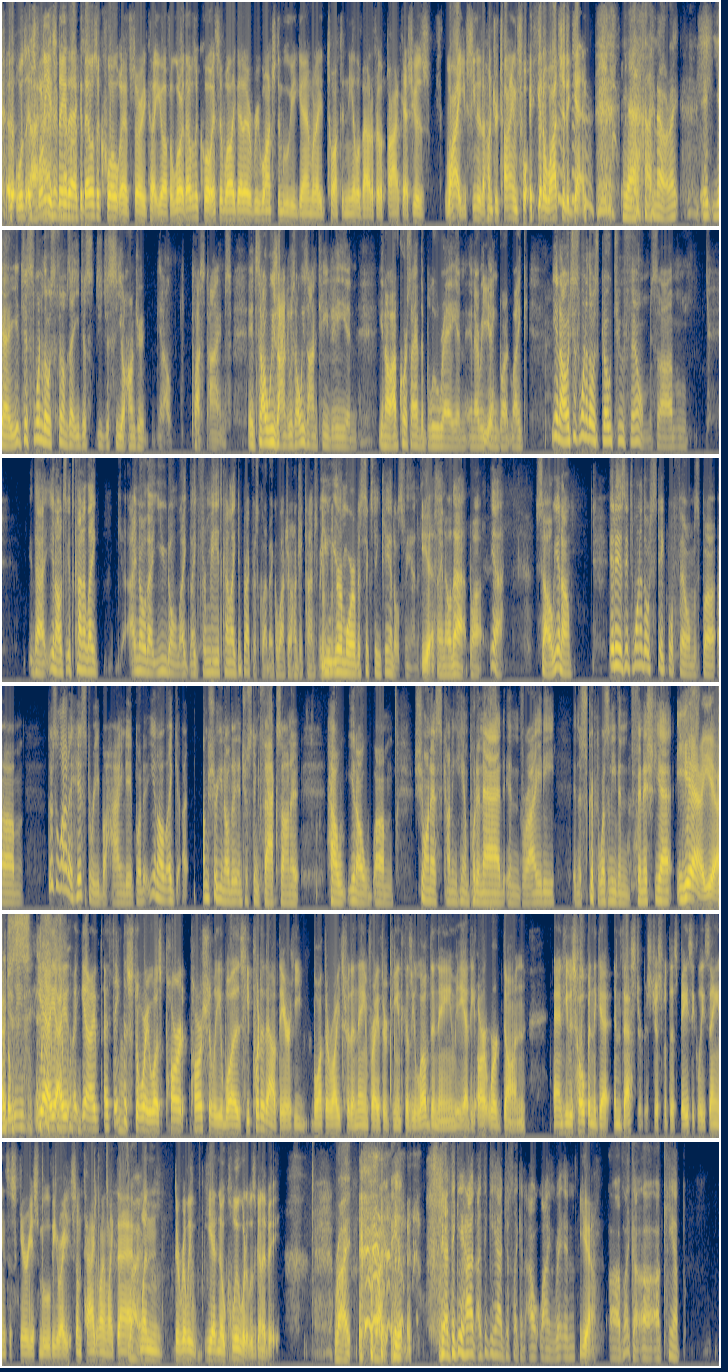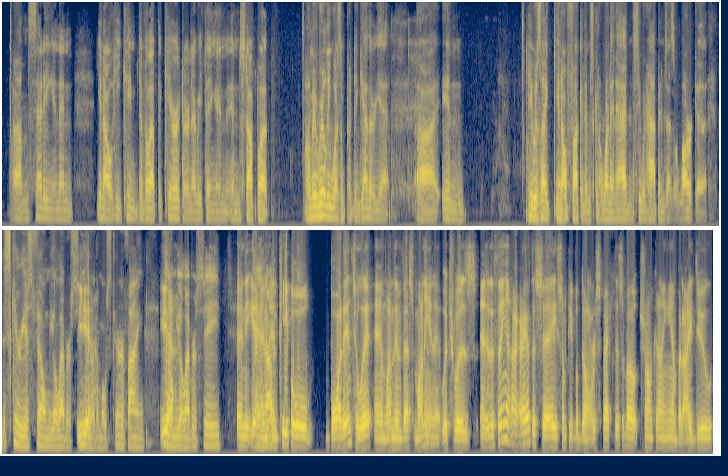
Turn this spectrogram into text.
well, it's funny you say that. 'cause that was a quote. I'm sorry to cut you off, but Laura, that was a quote. I said, "Well, I got to rewatch the movie again." When I talked to Neil about it for the podcast, she goes, "Why? You've seen it a hundred times. Why are you gonna watch it again?" yeah, I know, right? It yeah, you just one of those films that you just you just see a hundred, you know, plus times. It's always on. It was always on TV, and you know, of course, I have the Blu-ray and and everything. But like, you know, it's just one of those go-to films. Um, that you know, it's it's kind of like. I know that you don't like like for me it's kind of like the Breakfast Club. I could watch it a hundred times, but you Mhm. you're more of a Sixteen Candles fan. yes. I know that, but yeah. So you know, it is. It's one of those staple films, but um, there's a lot of history behind it. But you know, like I- I'm sure you know the interesting facts on it. How you know um, Sean S. Cunningham put an ad in Variety, and the script wasn't even finished yet. Yeah, yeah, I believe. is- yeah, yeah, I, I, yeah. I, I think Oh. the story was part partially was he put it out there. He bought the rights for the name Friday Thirteenth because he loved the name. He had the artwork done, and he was hoping to get investors just with this basically saying it's the scariest movie, right? Some tagline like that. Right. When there really he had no clue what it was going to be. Right, right. He- yeah, I think he had. I think he had just like an outline written. Yeah, of like a, a, a camp um, setting, and then you know he came developed the character and everything and, and stuff. But um, it really wasn't put together yet. Uh, in he was like, you know, fuck it, I'm just gonna run an ad and see what happens as a lark. Uh, the scariest film you'll ever see, Yeah. or the most terrifying yeah, film you'll ever see. and yeah, And, and, um, and people bought into it and wanted to invest money in it, which was the thing. I, I have to say, some people don't respect this about Sean Cunningham, but I do.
